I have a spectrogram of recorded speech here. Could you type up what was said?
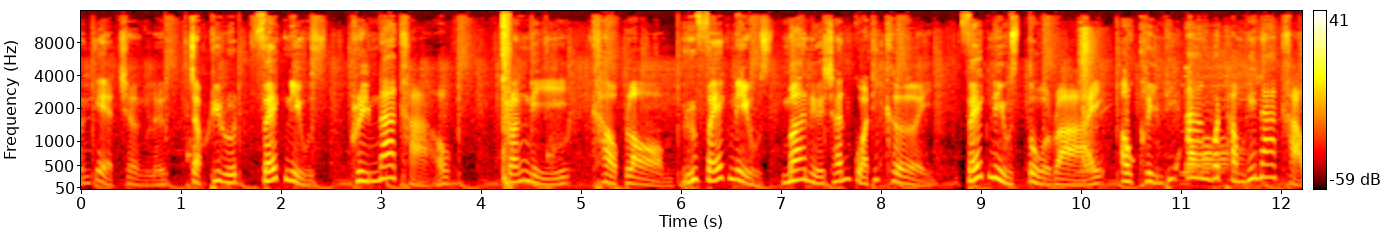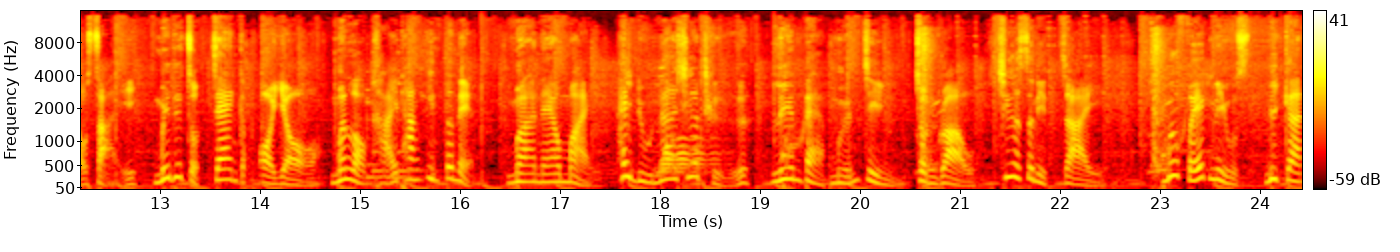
สังเกตเชิงลึก จับพิรุษเฟกนิวส์ครีมหน้าขาว ครั้งนี้ข่าวปลอมหรือเฟกนิวส์มาเหนือชั้นกว่าที่เคยเฟกนิวส์ตัวร้าย เอาครีมที่อ้างว่าทำให้หน้าขาวใส ไม่ได้จดแจ้งกับออยมาหลอกขายทางอินเทอร์เน็ต มาแนวใหม่ให้ดูน่าเชื่อถือ เลียนแบบเหมือนจริง จนเราเชื่อสนิทใจ เมื่อเฟกนิวส์มีการ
